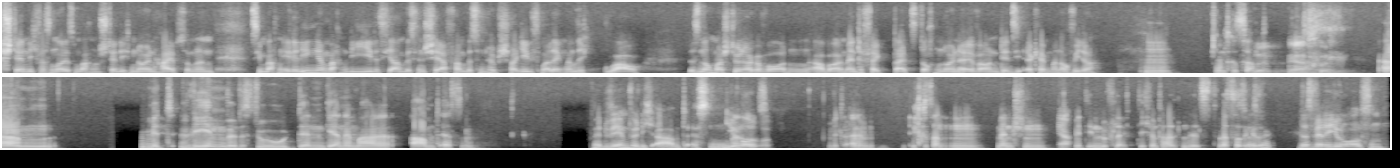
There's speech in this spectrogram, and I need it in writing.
ständig was Neues machen, ständig einen neuen Hype, sondern sie machen ihre Linie, machen die jedes Jahr ein bisschen schärfer, ein bisschen hübscher. Jedes Mal denkt man sich, wow, ist nochmal schöner geworden, aber im Endeffekt bleibt es doch ein 911er und den sie- erkennt man auch wieder. Mhm. Interessant. Ja, cool. Ähm, mit wem würdest du denn gerne mal Abendessen? Mit wem würde ich Abendessen? You know, Also mit einem interessanten Menschen, Ja. mit dem du vielleicht dich unterhalten willst. Was hast du Das- gesagt? das wäre Jon Olsen.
